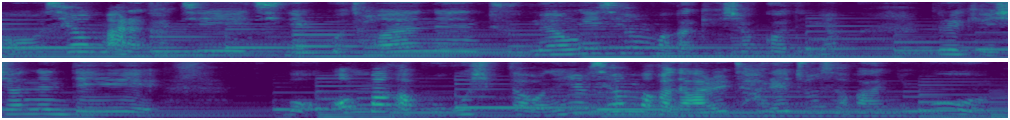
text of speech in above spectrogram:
어, 새엄마랑 같이 지냈고, 저는 두 명의 새엄마가 계셨거든요. 그래 계셨는데, 뭐 엄마가 보고 싶다고 왜냐면 새엄마가 나를 잘해줘서가 아니고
